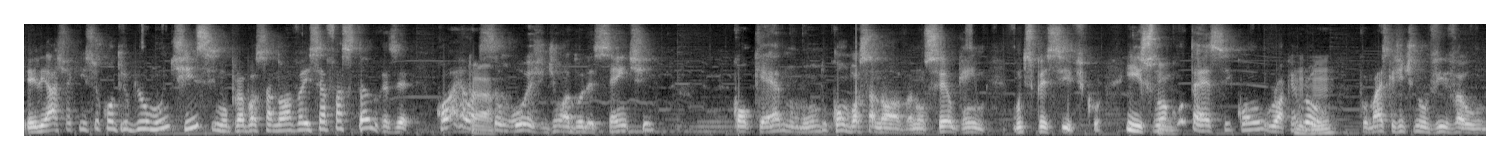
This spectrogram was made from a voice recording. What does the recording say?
ele acha que isso contribuiu muitíssimo para a Bossa Nova ir se afastando. Quer dizer, qual a relação tá. hoje de um adolescente qualquer no mundo com Bossa Nova, a não ser alguém muito específico? E isso Sim. não acontece com o rock and roll. Uhum. Por mais que a gente não viva um,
